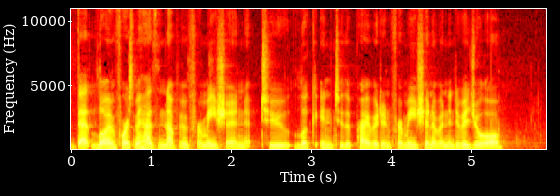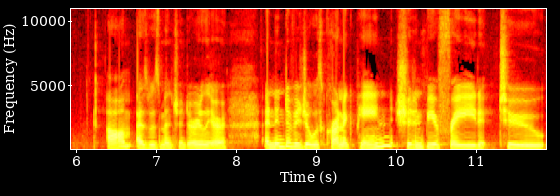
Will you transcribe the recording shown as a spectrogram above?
that law enforcement has enough information to look into the private information of an individual. Um, as was mentioned earlier, an individual with chronic pain shouldn't be afraid to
